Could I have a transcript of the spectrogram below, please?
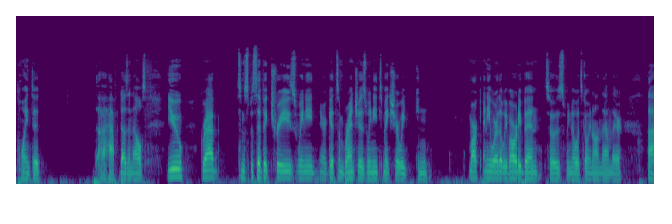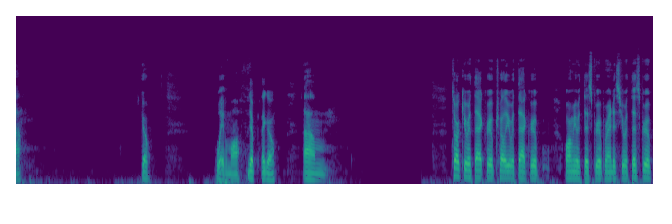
pointed a half dozen elves. You grab some specific trees. We need or get some branches. We need to make sure we can mark anywhere that we've already been, so as we know what's going on down there. Ah, go. Wave them off. Yep, they go. Um, Torque, you're with that group. Trell, you're with that group. Orm, you're with this group. Randus, you're with this group.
